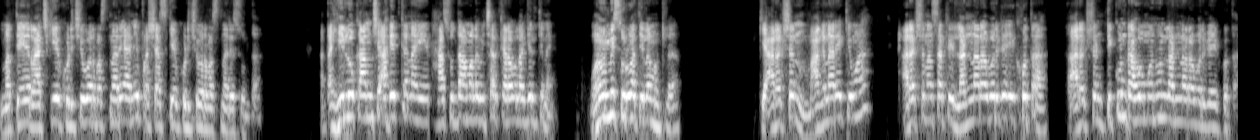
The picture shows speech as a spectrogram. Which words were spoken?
मग ते राजकीय खुर्चीवर बसणारे आणि प्रशासकीय खुर्चीवर बसणारे सुद्धा. आता ही लोक आमची आहेत का नाहीत हा सुद्धा आम्हाला विचार करावा लागेल की नाही? म्हणून मी सुरुवातीला म्हटलं की आरक्षण मागणारे किंवा आरक्षणासाठी लढणारा वर्ग एक होता आरक्षण टिकून राहू म्हणून लढणारा वर्ग एक होता.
